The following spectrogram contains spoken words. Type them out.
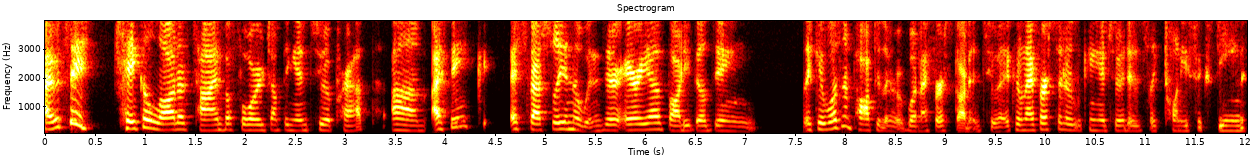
I would say take a lot of time before jumping into a prep. Um, I think, especially in the Windsor area, bodybuilding, like it wasn't popular when I first got into it. When I first started looking into it, it was like 2016,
